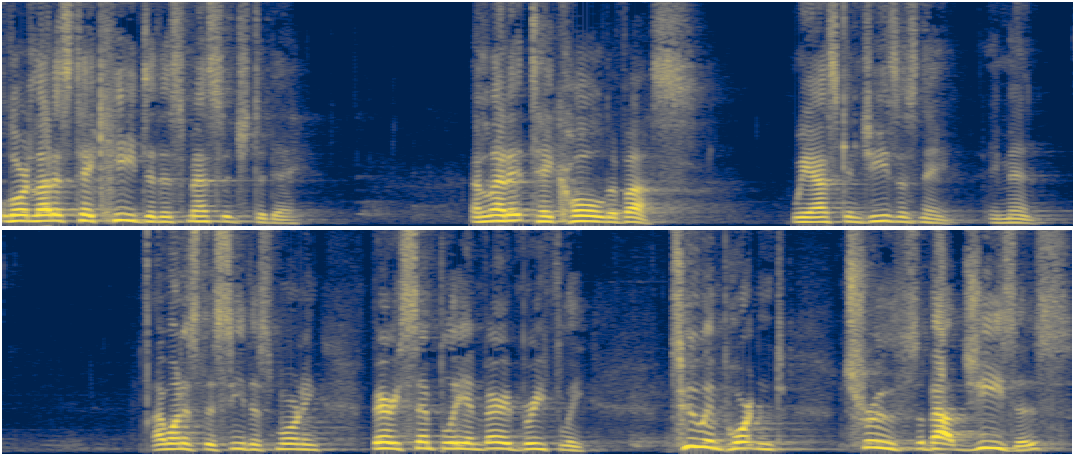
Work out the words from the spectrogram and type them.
Lord, let us take heed to this message today and let it take hold of us. We ask in Jesus' name, amen. I want us to see this morning, very simply and very briefly, two important truths about Jesus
